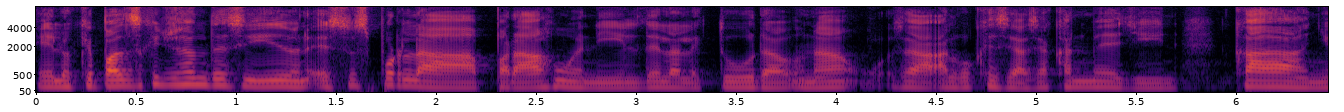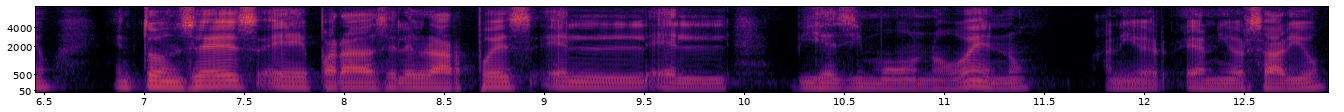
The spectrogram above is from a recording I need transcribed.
Eh, lo que pasa es que ellos han decidido, esto es por la parada juvenil de la lectura, una, o sea, algo que se hace acá en Medellín cada año, Entonces, eh, para celebrar pues el, el vigésimo noveno aniversario,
